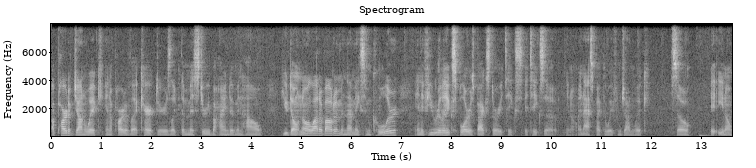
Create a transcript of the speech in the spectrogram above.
a part of John Wick and a part of that character is like the mystery behind him and how you don't know a lot about him and that makes him cooler. And if you really explore his backstory, it takes it takes a you know an aspect away from John Wick. So, it, you know,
